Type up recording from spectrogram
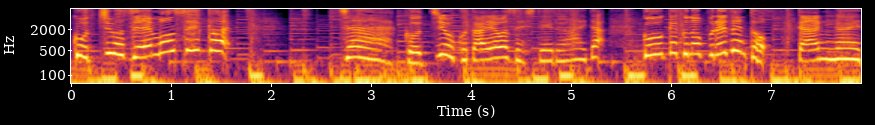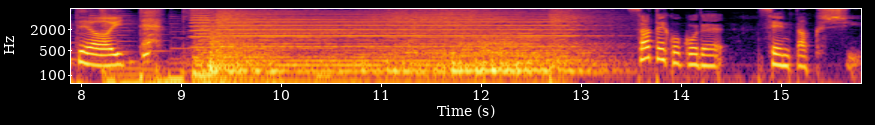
こっちは全問正解。じゃあ、こっちを答え合わせしている間、合格のプレゼント、考えておいて。さてここで選択肢。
